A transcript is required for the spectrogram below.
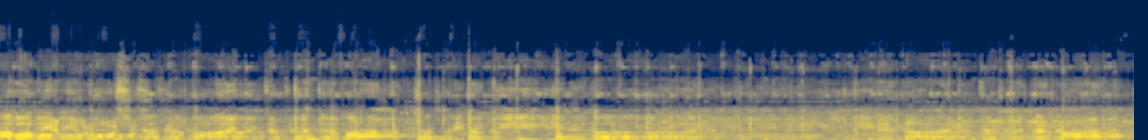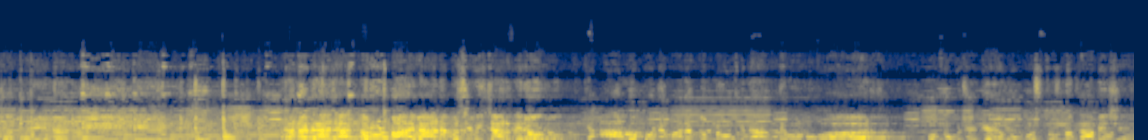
આવો વીર કરુણમાં આવ્યા અને પછી વિચાર કર્યો કે આ લોકોને મારે ગમે જ્ઞાન દેવાનો અર્થ અમુક જગ્યાએ અમુક વસ્તુ નકામી છે.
